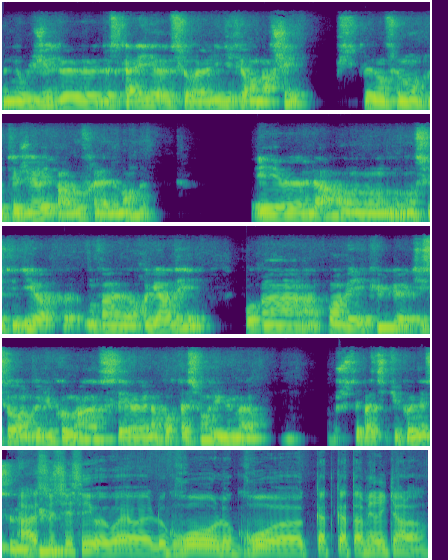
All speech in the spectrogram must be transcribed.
On est obligé de, de se caler sur les différents marchés, puisque dans ce monde, tout est géré par l'offre et la demande. Et euh, là, on, on s'était dit, hop, on va regarder pour un, pour un véhicule qui sort un peu du commun, c'est euh, l'importation d'une humeur. Je ne sais pas si tu connais ce Ah, véhicule. si, si, si, ouais, ouais, ouais, le gros, le gros euh, 4x4 américain, là. hein.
